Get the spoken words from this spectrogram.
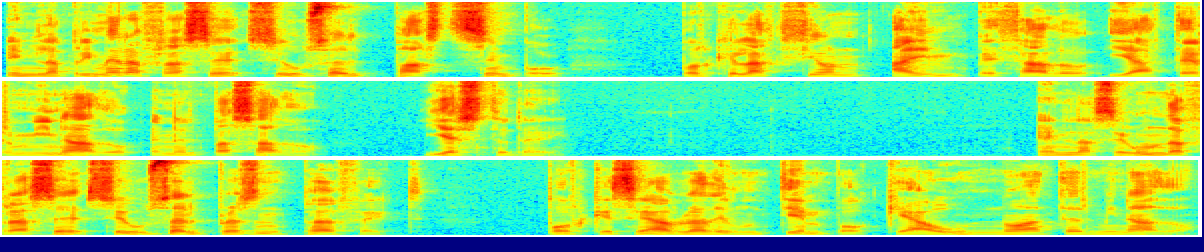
En la primera frase se usa el past simple porque la acción ha empezado y ha terminado en el pasado, yesterday. En la segunda frase se usa el present perfect porque se habla de un tiempo que aún no ha terminado,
